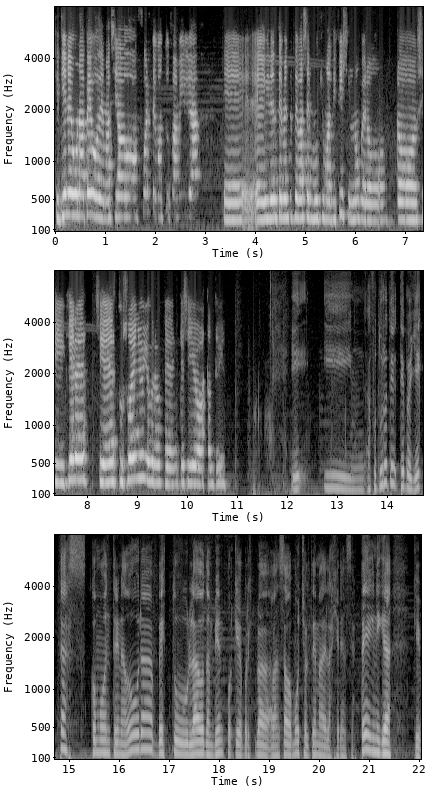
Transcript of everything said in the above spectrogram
si tienes un apego demasiado fuerte con tu familia, eh, evidentemente te va a ser mucho más difícil, ¿no? Pero, si quieres, si es tu sueño, yo creo que, que se lleva bastante bien. Y, y a futuro te, proyectas como entrenadora, ves tu lado también, porque por ejemplo ha avanzado mucho el tema de las gerencias técnicas, que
